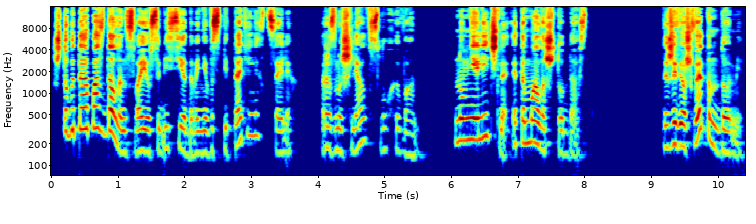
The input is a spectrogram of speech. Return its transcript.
чтобы ты опоздала на свое собеседование в воспитательных целях. – размышлял вслух Иван. «Но мне лично это мало что даст. Ты живешь в этом доме?»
